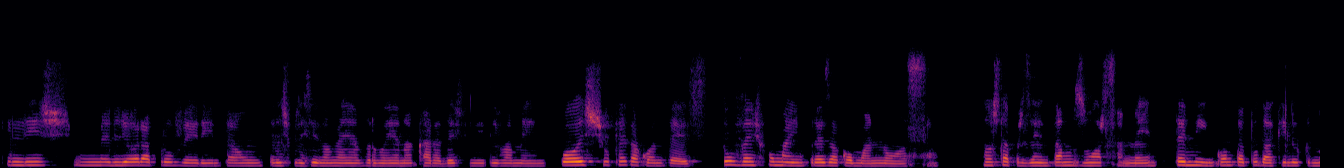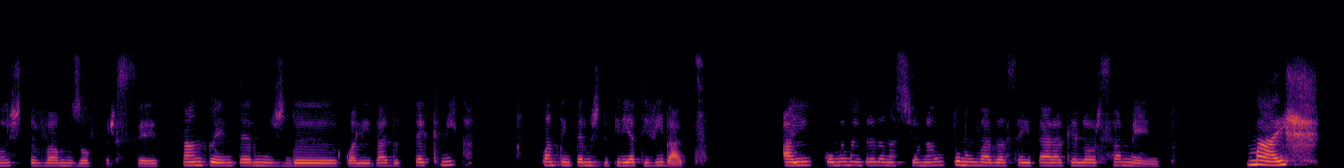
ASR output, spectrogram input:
que lhes melhor aprover. Então, eles precisam ganhar vergonha na cara definitivamente. Pois, o que é que acontece? Tu vens com uma empresa como a nossa, nós te apresentamos um orçamento, tendo em conta tudo aquilo que nós te vamos oferecer, tanto em termos de qualidade técnica, quanto em termos de criatividade. Aí, como é uma empresa nacional, tu não vais aceitar aquele orçamento. Mas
